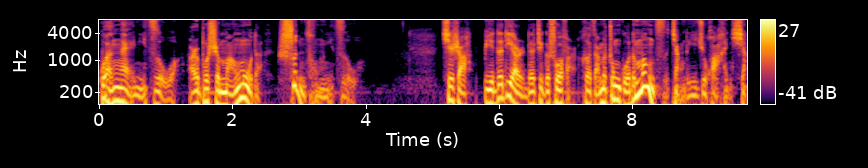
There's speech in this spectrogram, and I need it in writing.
关爱你自我，而不是盲目的顺从你自我。”其实啊，彼得蒂尔的这个说法和咱们中国的孟子讲的一句话很像。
